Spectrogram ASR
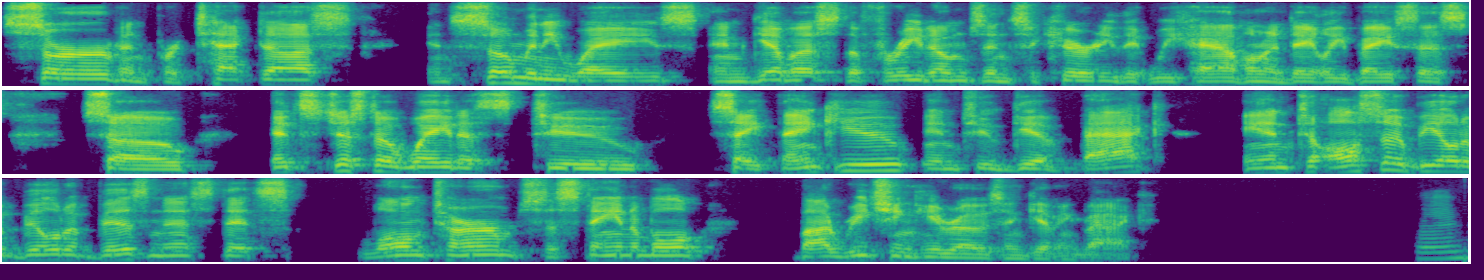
serve and protect us in so many ways and give us the freedoms and security that we have on a daily basis so it's just a way to, to say thank you and to give back and to also be able to build a business that's long term, sustainable by reaching heroes and giving back. Mm-hmm.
